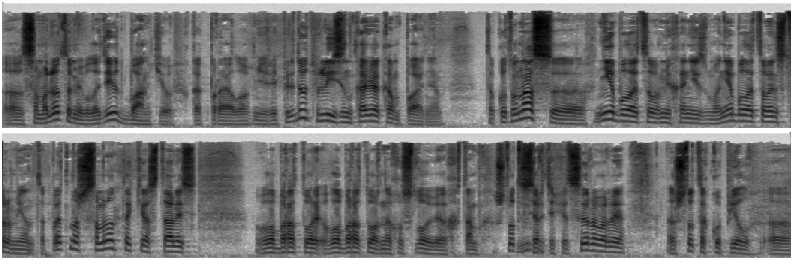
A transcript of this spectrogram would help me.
э, самолетами владеют банки, как правило, в мире, передают в лизинг авиакомпаниям. Так вот, у нас э, не было этого механизма, не было этого инструмента, поэтому наши самолеты такие остались в, лаборатори- в лабораторных условиях там что-то сертифицировали, что-то купил, э,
